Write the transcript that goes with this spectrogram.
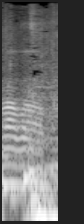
Wow.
